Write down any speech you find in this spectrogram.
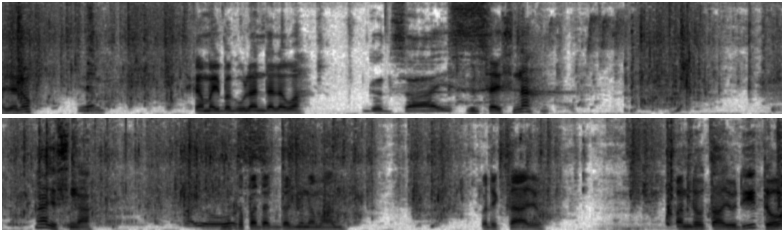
Ayan o. Yan. Saka may bagulan dalawa. Good size. Good size na. Ayos na. Ayos. Nakapadagdag na naman. Balik tayo. Pan daw tayo dito.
